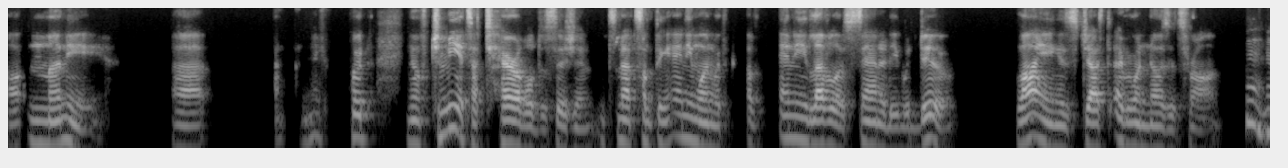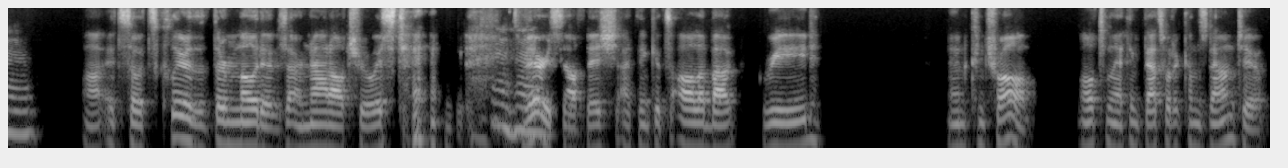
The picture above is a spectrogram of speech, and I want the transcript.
uh, money. Uh, put, you know, to me, it's a terrible decision. It's not something anyone with of any level of sanity would do. Lying is just everyone knows it's wrong. Mm-hmm. Uh, it's so it's clear that their motives are not altruistic. mm-hmm. It's very selfish. I think it's all about greed and control. Ultimately, I think that's what it comes down to.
